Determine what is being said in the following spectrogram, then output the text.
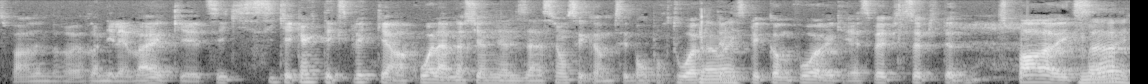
tu parlais de Re- René Lévesque, euh, tu sais, qui- si quelqu'un t'explique en quoi la nationalisation c'est comme c'est bon pour toi, puis Ben te ouais. l'explique comme faut avec respect, puis ça, puis tu pars avec Ben ça, ouais.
